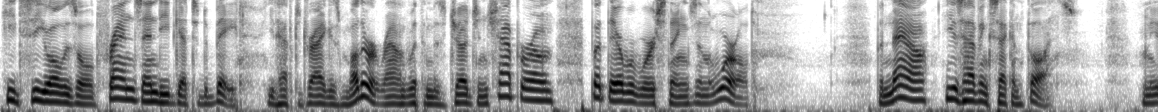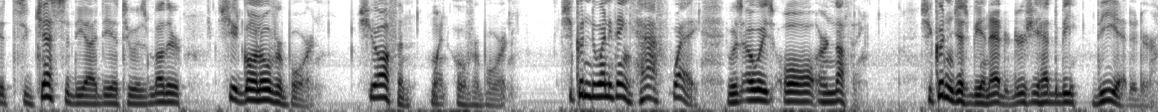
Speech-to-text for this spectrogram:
He'd see all his old friends, and he'd get to debate. He'd have to drag his mother around with him as judge and chaperone, but there were worse things in the world. But now he is having second thoughts. When he had suggested the idea to his mother, she had gone overboard. She often went overboard. She couldn't do anything halfway. It was always all or nothing. She couldn't just be an editor, she had to be the editor.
